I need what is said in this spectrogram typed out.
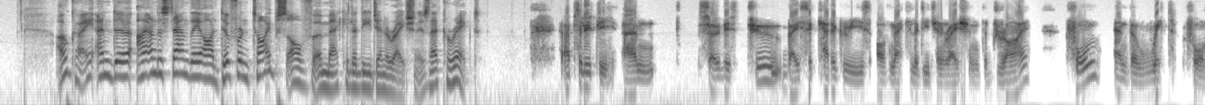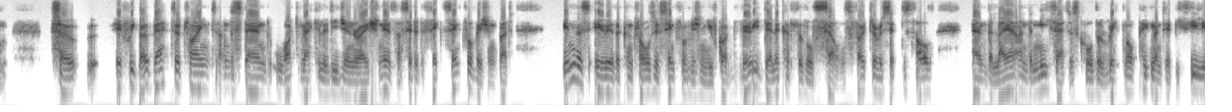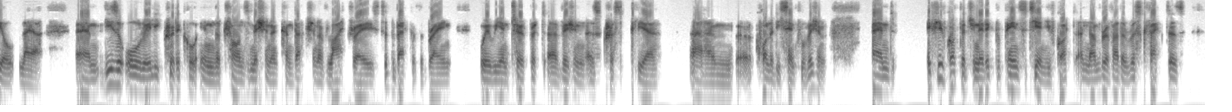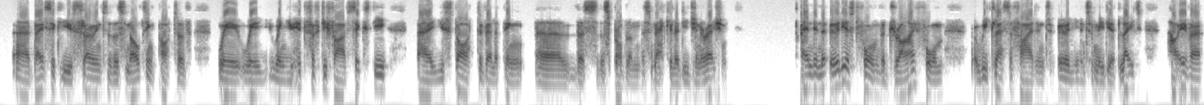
Okay, and uh, I understand there are different types of macular degeneration. Is that correct? Absolutely. Um, so there's two basic categories of macular degeneration: the dry form and the wet form. So uh, if we go back to trying to understand what macular degeneration is, I said it affects central vision, but in this area that controls your central vision, you've got very delicate little cells, photoreceptor cells, and the layer underneath that is called the retinal pigment epithelial layer. And these are all really critical in the transmission and conduction of light rays to the back of the brain, where we interpret uh, vision as crisp, clear, um, uh, quality central vision. And if you've got the genetic propensity and you've got a number of other risk factors, uh, basically you throw into this melting pot of where, where you, when you hit 55, 60, uh, you start developing uh, this, this problem, this macular degeneration. And in the earliest form, the dry form, we classify it into early, intermediate, late. However,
